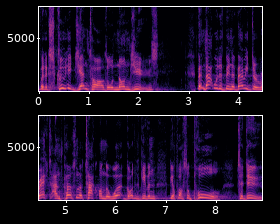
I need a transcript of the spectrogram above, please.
that excluded Gentiles or non Jews, then that would have been a very direct and personal attack on the work God had given the Apostle Paul to do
